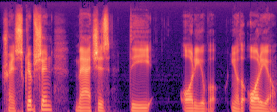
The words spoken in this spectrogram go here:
transcription matches the audio, you know, the audio.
